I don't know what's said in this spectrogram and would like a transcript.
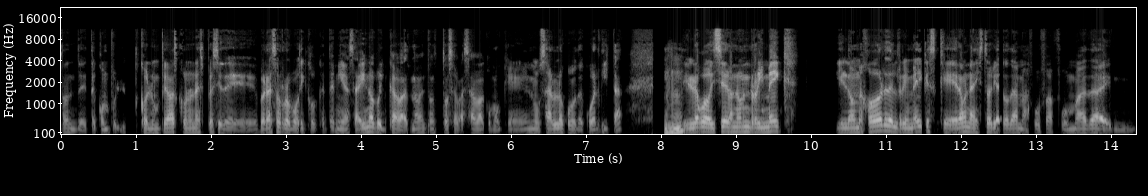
donde te columpiabas con una especie de brazo robótico que tenías ahí, no brincabas, ¿no? Entonces todo se basaba como que en usarlo como de cuerdita. Y luego hicieron un remake, y lo mejor del remake es que era una historia toda mafufa, fumada. En...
